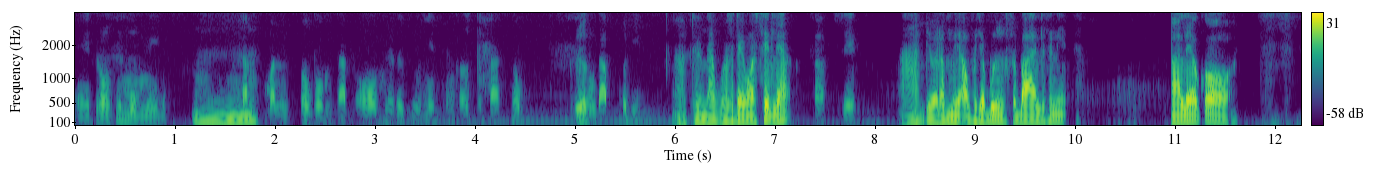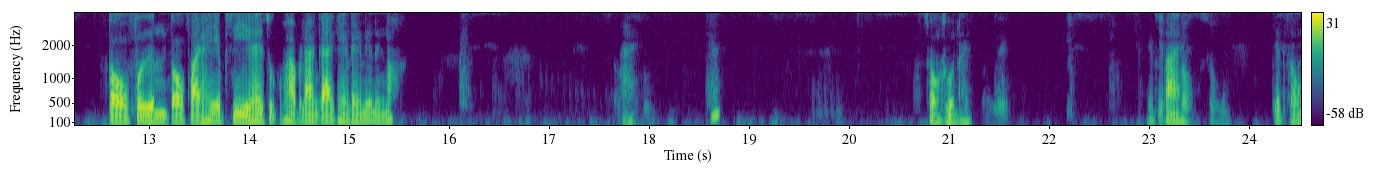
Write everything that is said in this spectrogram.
ไอ้ตรงที่มุมนี้เนี่ยอืครัมบมันพอผมตัดออมแล้วก็อยู่นิดมันก็ตัดลบเครื่องดับพอดีอ่าเครื่องดับก็แสดงว่าเสร็จแล้ว ครับเสร็จ อ่า เดี๋ยวเราไม่เอาพจะบึ้งสบายเลยทีนี้ มาแล้วก็ต่อฟืนต่อไฟให้เอฟซีให้สุขภาพร่างกายแข็งแรงนิดหนึ่งเนาะ สองสูตร สองศูนย์เลขเจ็ดเจ็ดป้ายสองศูนย์เจ็ดสอง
